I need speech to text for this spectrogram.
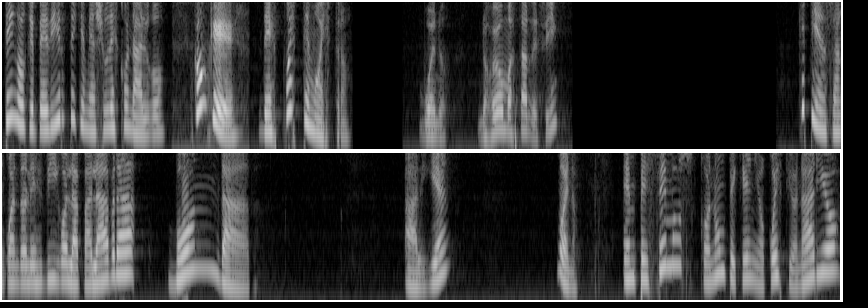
Tengo que pedirte que me ayudes con algo. ¿Con qué? Después te muestro. Bueno, nos vemos más tarde, ¿sí? ¿Qué piensan cuando les digo la palabra bondad? ¿Alguien? Bueno, empecemos con un pequeño cuestionario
